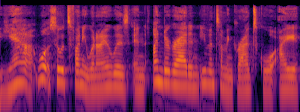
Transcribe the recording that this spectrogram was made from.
Yeah. Well, so it's funny. When I was an undergrad and even some in grad school, I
